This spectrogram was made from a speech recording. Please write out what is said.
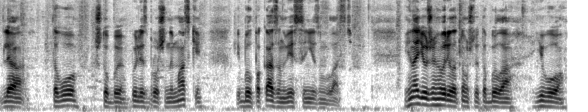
для того, чтобы были сброшены маски и был показан весь цинизм власти. Геннадий уже говорил о том, что это было его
